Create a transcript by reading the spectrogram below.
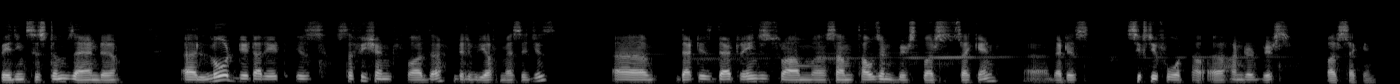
paging systems. And uh, low data rate is sufficient for the delivery of messages uh, that is that ranges from uh, some thousand bits per second uh, that is 6400 bits per second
